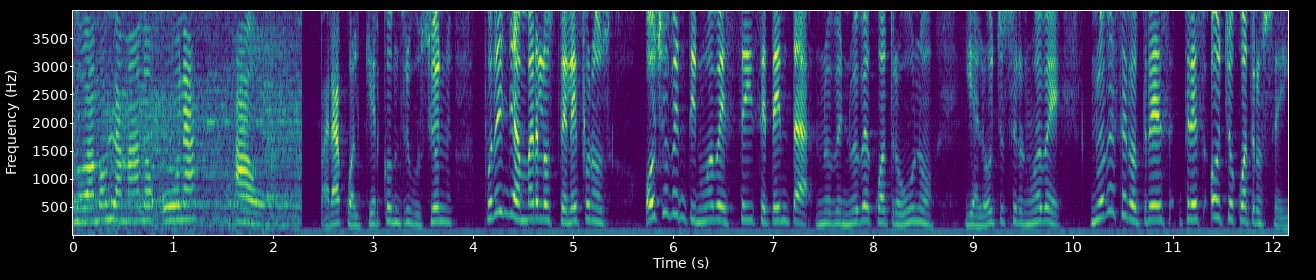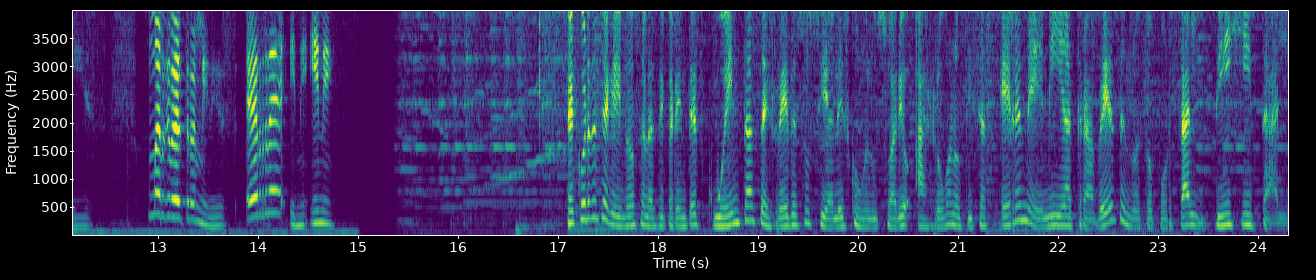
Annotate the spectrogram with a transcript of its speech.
nos damos la mano una a una. Para cualquier contribución pueden llamar a los teléfonos 829-670-9941 y al 809-903-3846. Margaret Ramírez, RNN. Recuerde seguirnos en las diferentes cuentas de redes sociales con el usuario arroba noticias RNN a través de nuestro portal digital.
